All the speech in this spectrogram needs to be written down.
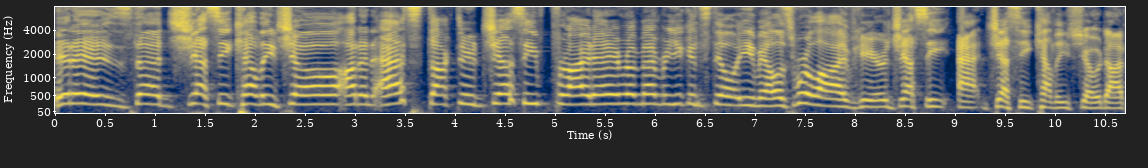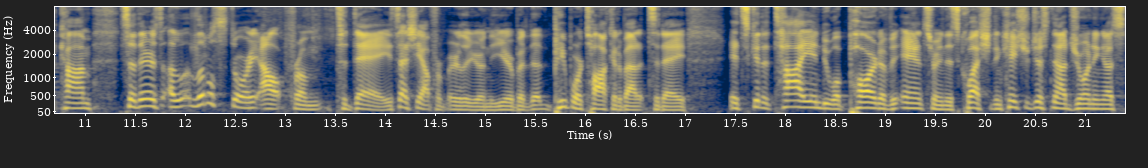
It is the Jesse Kelly Show on an Ask Dr. Jesse Friday. Remember, you can still email us. We're live here, jesse at jessekellyshow.com. So there's a little story out from today. It's actually out from earlier in the year, but people were talking about it today. It's going to tie into a part of answering this question. In case you're just now joining us,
